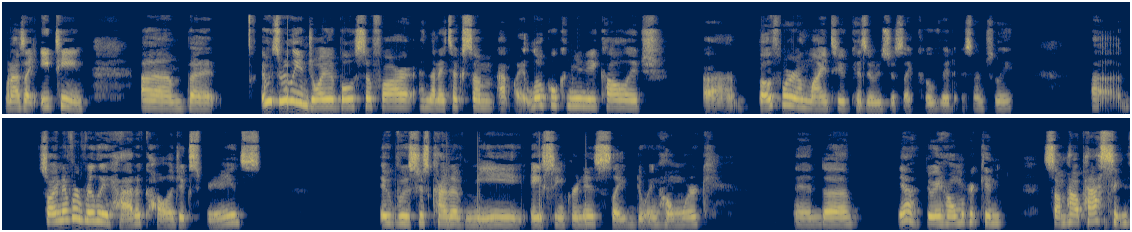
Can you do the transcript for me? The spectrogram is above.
when I was like 18. Um, but it was really enjoyable so far. And then I took some at my local community college. Um, both were online too because it was just like COVID essentially. Um, so I never really had a college experience. It was just kind of me asynchronous, like doing homework and, uh, yeah, doing homework and somehow passing.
